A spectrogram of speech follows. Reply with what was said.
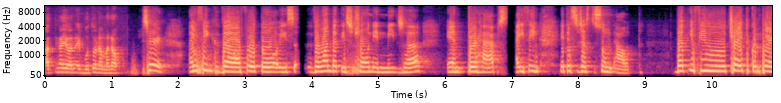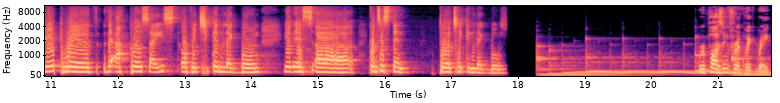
at ngayon ay buto na manok. Sir, I think the photo is the one that is shown in media, and perhaps I think it is just zoomed out. But if you try to compare it with the actual size of a chicken leg bone, it is uh, consistent to a chicken leg bone. We're pausing for a quick break.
